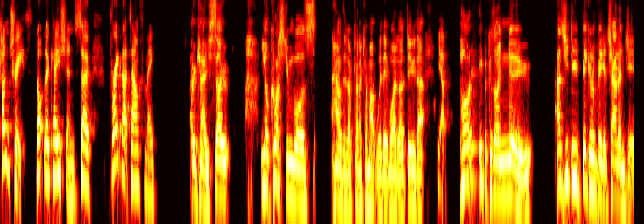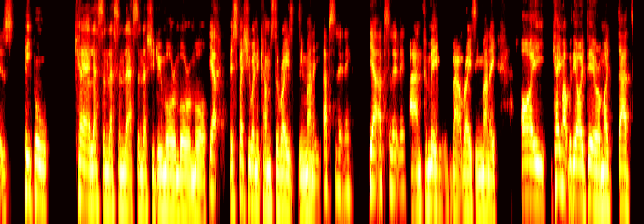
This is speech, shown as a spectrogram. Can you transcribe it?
countries, not locations. So break that down for me. Okay, so your question was how did I kind of come up with it? Why did I do that? Yeah. Partly because I knew as you do bigger and bigger challenges, people care less and less and less unless you do more and more and more. Yep. Especially when it comes to raising money. Absolutely. Yeah, absolutely. And for me, it was about raising money. I came up with the idea on my dad's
